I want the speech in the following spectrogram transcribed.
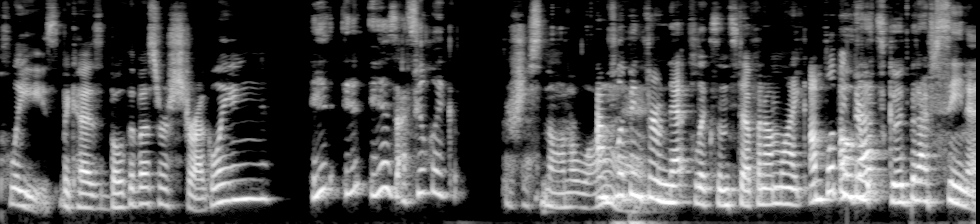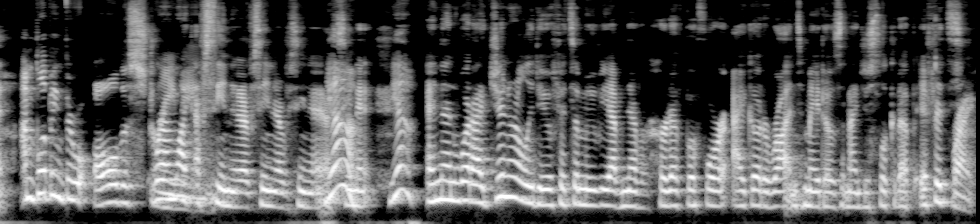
Please, because both of us are struggling. It it is. I feel like There's just not a lot. I'm flipping through Netflix and stuff, and I'm like, I'm flipping oh, through. that's good, but I've seen it. I'm flipping through all the Where streaming. I'm like, I've seen it, I've seen it, I've seen it, I've Yeah. seen it. Yeah. And then what I generally do if it's a movie I've never heard of before, I go to Rotten Tomatoes and I just look it up. If it's Right.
